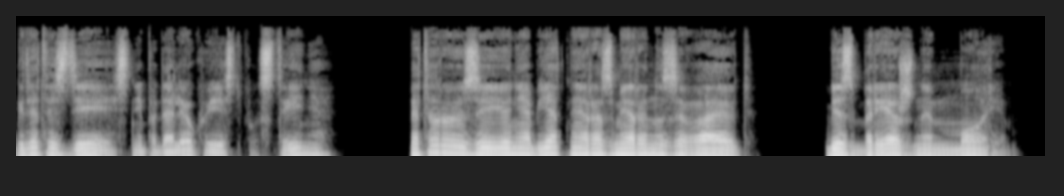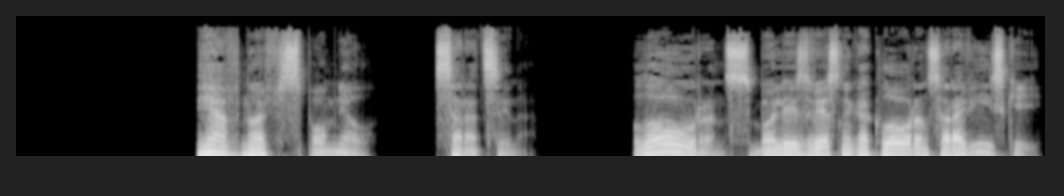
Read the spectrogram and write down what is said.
Где-то здесь, неподалеку, есть пустыня, которую за ее необъятные размеры называют безбрежным морем. Я вновь вспомнил Сарацина. Лоуренс, более известный как Лоуренс Аравийский,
